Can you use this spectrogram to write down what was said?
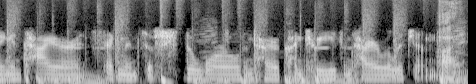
entire segments of the world, entire countries, entire religions. Hi,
